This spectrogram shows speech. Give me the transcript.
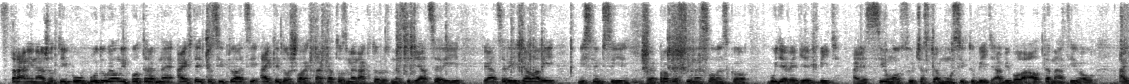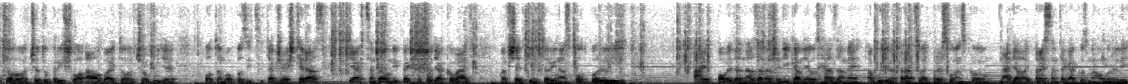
Strany nášho typu budú veľmi potrebné aj v tejto situácii, aj keď došla takáto zmena, ktorú sme si viacerí, viacerí želali. Myslím si, že progresívne Slovensko bude vedieť byť a je silnou súčasťou, musí tu byť, aby bola alternatívou aj toho, čo tu prišlo, alebo aj toho, čo bude potom v opozícii. Takže ešte raz, ja chcem veľmi pekne poďakovať poďakovať všetkým, ktorí nás podporili a povedať na záver, že nikam neodchádzame a budeme pracovať pre Slovensko naďalej presne tak, ako sme hovorili,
